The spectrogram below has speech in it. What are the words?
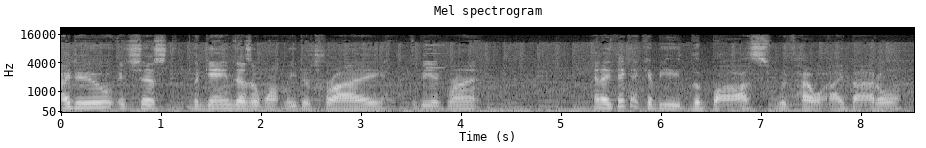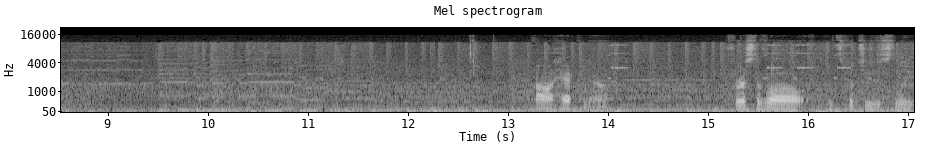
I do. It's just the game doesn't want me to try to be a grunt. And I think I could be the boss with how I battle. Oh, heck no. First of all, let's put you to sleep.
